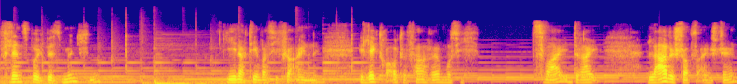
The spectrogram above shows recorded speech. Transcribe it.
Flensburg bis München, je nachdem, was ich für ein Elektroauto fahre, muss ich zwei, drei Ladestops einstellen,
